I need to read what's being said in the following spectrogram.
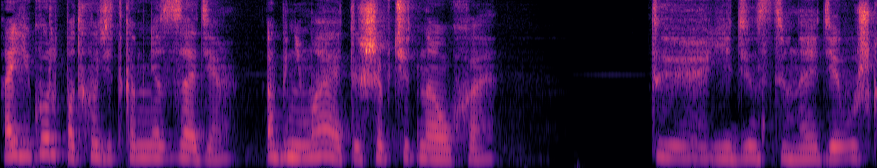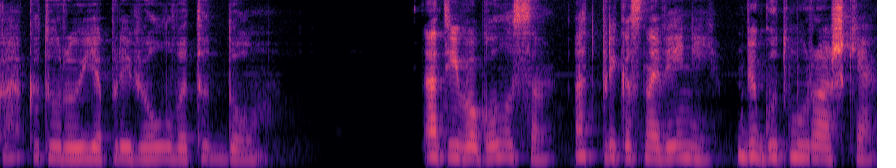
а Егор подходит ко мне сзади, обнимает и шепчет на ухо. «Ты единственная девушка, которую я привел в этот дом». От его голоса, от прикосновений бегут мурашки.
